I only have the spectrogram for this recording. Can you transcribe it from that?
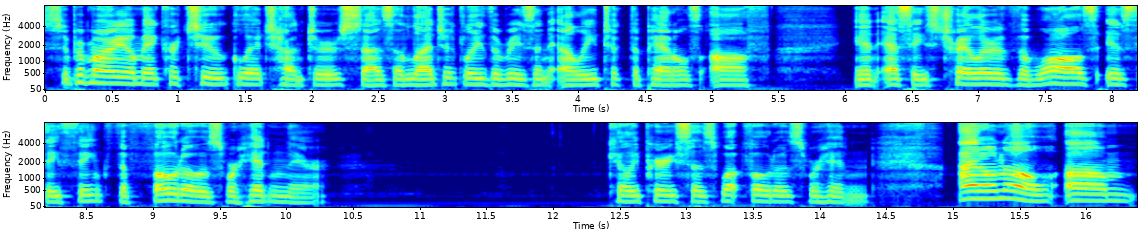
Super Mario Maker 2 Glitch Hunter says allegedly the reason Ellie took the panels off in SA's trailer, The Walls, is they think the photos were hidden there. Kelly Perry says, What photos were hidden? I don't know. Um,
